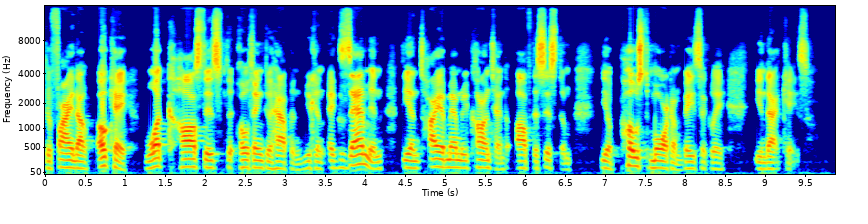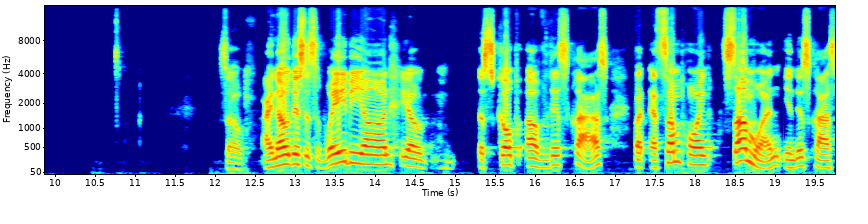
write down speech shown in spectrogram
to find out, okay, what caused this whole thing to happen. You can examine the entire memory content of the system, your post-mortem basically in that case. So I know this is way beyond you know, the scope of this class, but at some point, someone in this class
